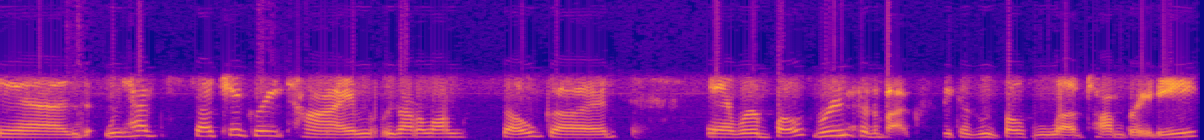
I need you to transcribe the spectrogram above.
and we had such a great time. We got along so good, and we're both rooting for the Bucks because we both love Tom Brady,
